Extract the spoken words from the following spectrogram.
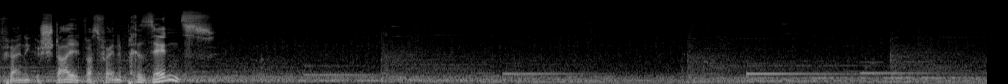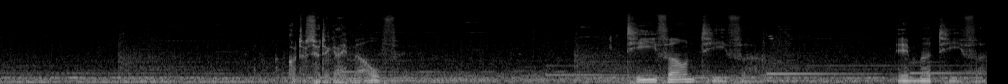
für eine Gestalt, was für eine Präsenz. Oh Gott, das hört ja gar nicht mehr auf. tiefer und tiefer. Immer tiefer.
